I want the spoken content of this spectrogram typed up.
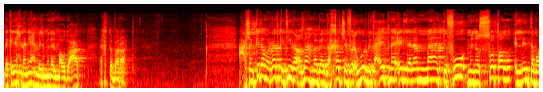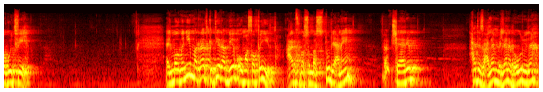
لكن إحنا نعمل من الموضوعات اختبارات عشان كده مرات كتيرة الله ما بيتدخلش في الأمور بتاعتنا إلا لما تفوق من السطل اللي أنت موجود فيها. المؤمنين مرات كتيرة بيبقوا مساطيل، عارف مسطول يعني إيه؟ شارب حد زعلان من اللي أنا بقوله ده؟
